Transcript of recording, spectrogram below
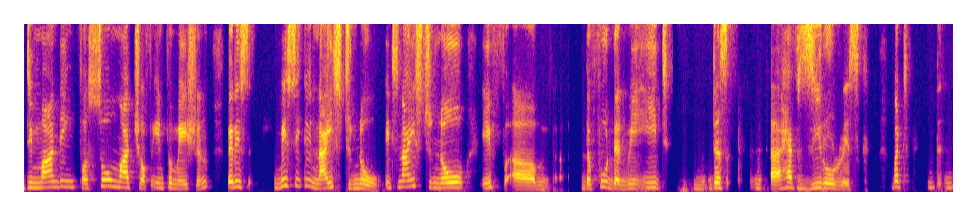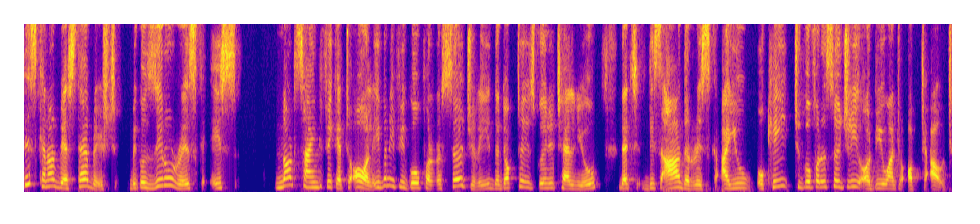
demanding for so much of information that is basically nice to know. It's nice to know if um, the food that we eat does uh, have zero risk. But th- this cannot be established because zero risk is not scientific at all. Even if you go for a surgery the doctor is going to tell you that these are the risks are you okay to go for a surgery or do you want to opt out?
